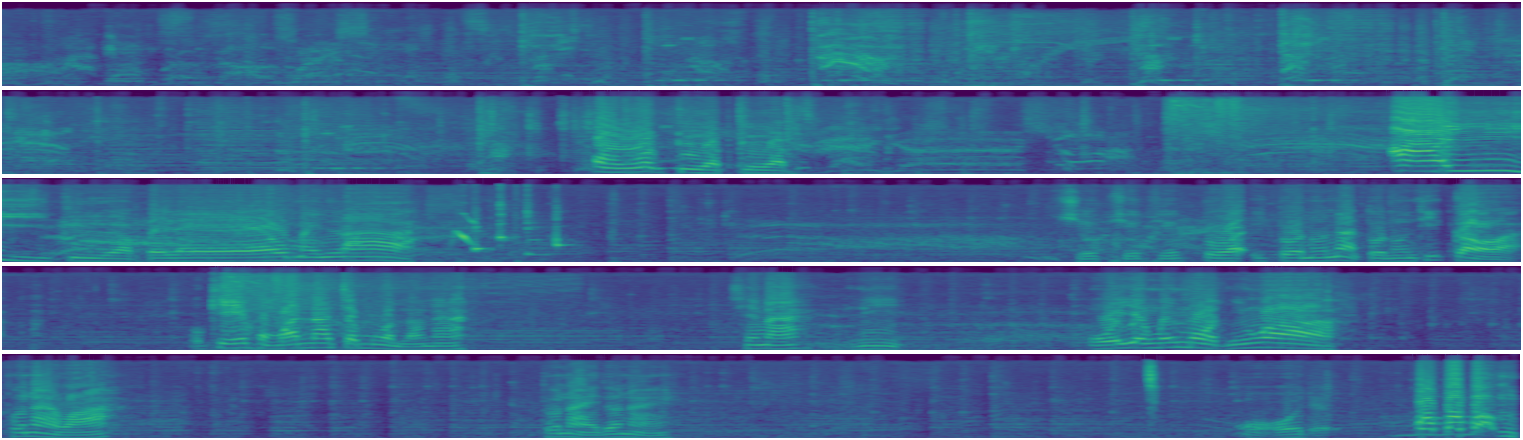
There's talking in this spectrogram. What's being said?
อ้เกือบเกือบไอ้เกือบไปแล้วไม่ล่าเชือบเชือบเชือบตัวอีกตัวนู้นน่ะตัวนู้นที่เกาะอะโอเค ผมว่าน่าจะหมดแล้วนะ ใช่ไหมนี่ โอ้ยยังไม่หมดนี่ว่า ตัวไหนวะ ตัวไหนตัวไหน โอ้โหเดี๋ยวบ๊อบบ๊อบบ๊อบ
